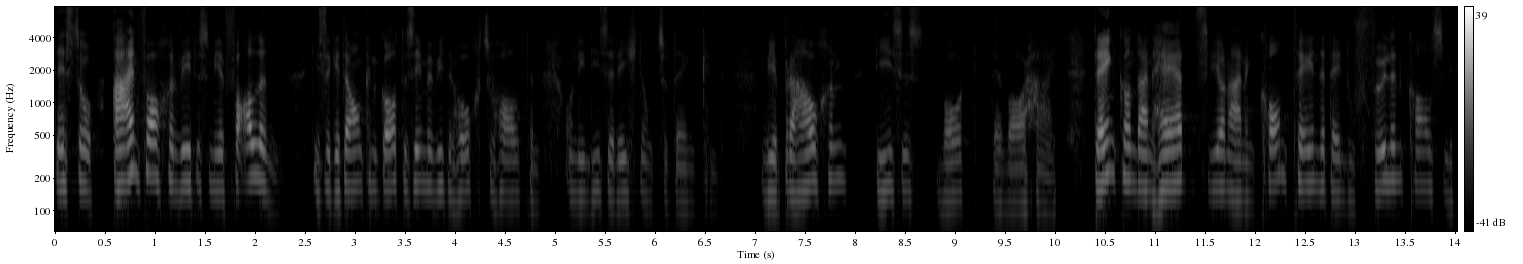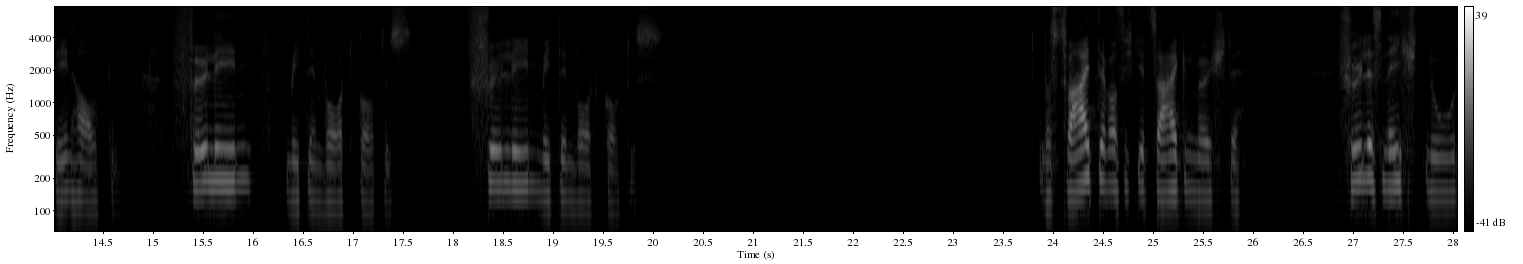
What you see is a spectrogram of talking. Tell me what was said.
desto einfacher wird es mir fallen, diese Gedanken Gottes immer wieder hochzuhalten und in diese Richtung zu denken. Wir brauchen dieses Wort der Wahrheit. Denk an dein Herz wie an einen Container, den du füllen kannst mit Inhalten. Füll ihn mit dem Wort Gottes. Füll ihn mit dem Wort Gottes. Das Zweite, was ich dir zeigen möchte, fülle es nicht nur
